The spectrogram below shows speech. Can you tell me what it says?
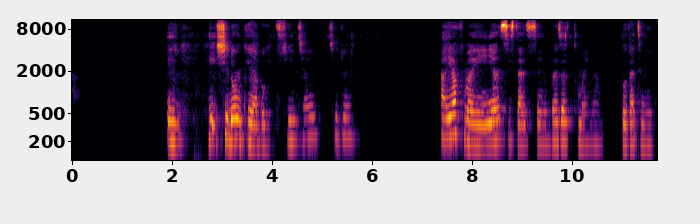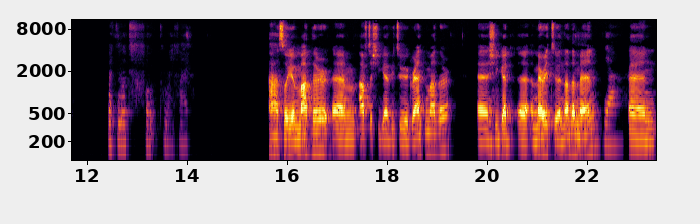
her. Eh, he, she don't care about chi- child children. I have my young sisters and brothers to my mom to that man, but not for to my father. Ah, so your mother, um, after she gave you to your grandmother, uh, she got uh, married to another man, Yeah, and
